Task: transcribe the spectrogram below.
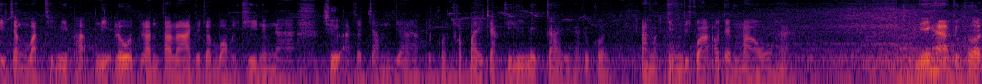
4 จังหวัดที่มีพระนิโรธรันตรายเดี๋ยวจะบอกอีกทีหนึ่งนะฮะชื่ออาจจะจำยากทุกคนเขาไปจากที่นี่ไม่ไกลนะทุกคนอะมากินดีกว่าเอาแต่เมาส์ฮะนี่ฮะทุกคน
